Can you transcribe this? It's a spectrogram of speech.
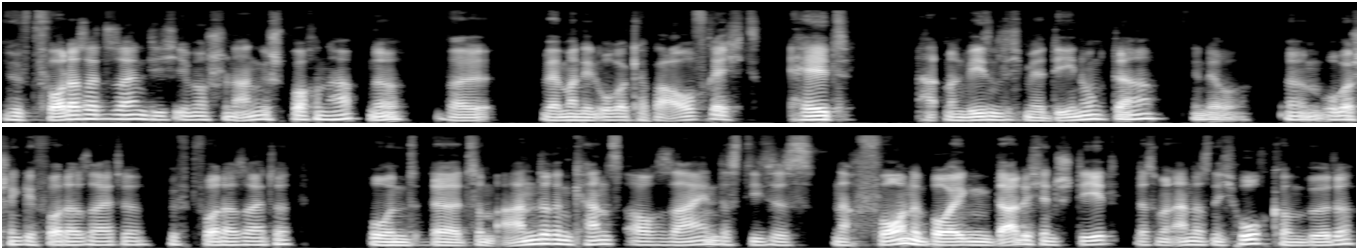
Hüftvorderseite sein, die ich eben auch schon angesprochen habe, ne? Weil wenn man den Oberkörper aufrecht hält, hat man wesentlich mehr Dehnung da in der ähm, Oberschenkelvorderseite, Hüftvorderseite. Und äh, zum anderen kann es auch sein, dass dieses nach vorne beugen dadurch entsteht, dass man anders nicht hochkommen würde.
